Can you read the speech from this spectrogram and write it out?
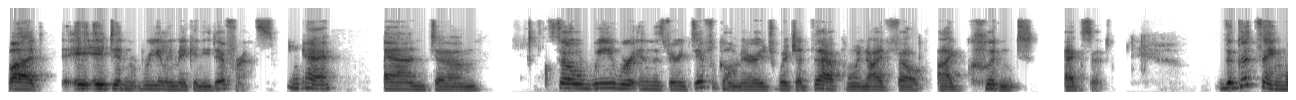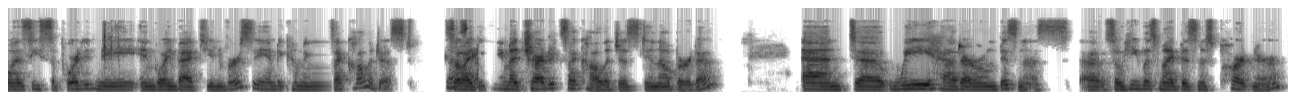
But it, it didn't really make any difference. Okay. And um, so we were in this very difficult marriage which at that point i felt i couldn't exit. The good thing was he supported me in going back to university and becoming a psychologist. That's so i became a chartered psychologist in alberta and uh, we had our own business. Uh, so he was my business partner,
